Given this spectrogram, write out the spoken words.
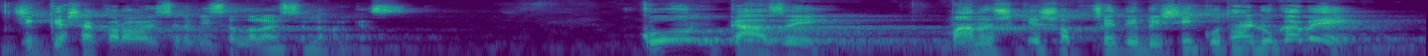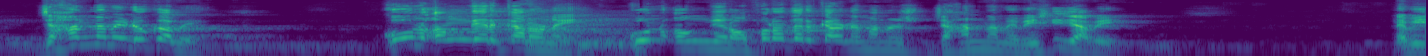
জিজ্ঞাসা করা হয়েছে নবী সাল্লামের কাছে। কোন কাজে মানুষকে সবচেয়ে বেশি কোথায় ঢুকাবে? জাহান্নামে ঢুকাবে। কোন অঙ্গের কারণে, কোন অঙ্গের অপরাধের কারণে মানুষ জাহান্নামে বেশি যাবে? নবী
